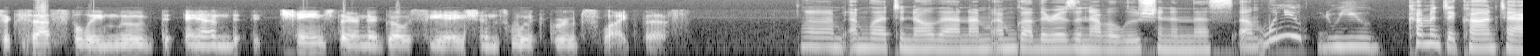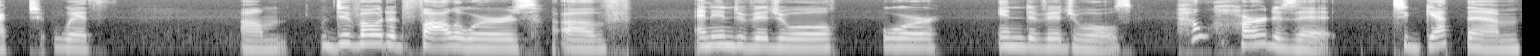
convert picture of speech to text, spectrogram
successfully moved and changed their negotiations with groups like this. I'm, I'm glad to know that, and I'm, I'm glad there is an evolution in this. Um, when you you come into contact with um, devoted followers of an individual or individuals, how hard is it to get them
